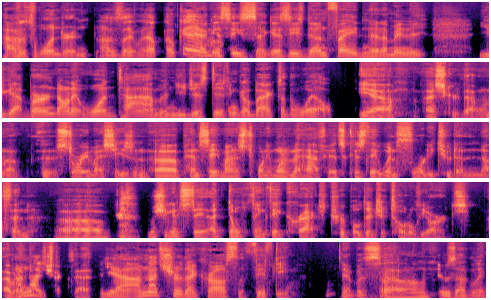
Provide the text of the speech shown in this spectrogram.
I, was, wondering. I was like, well, okay, I guess he's I guess he's done fading it. I mean, you got burned on it one time and you just didn't go back to the well. Yeah, I screwed that one up. Uh, story of my season. Uh, Penn State minus 21 and a half hits because they win 42 to nothing. Uh, Michigan State, I don't think they cracked triple digit total yards. I would I'm not, check that. Yeah, I'm not sure they crossed the 50. It was uh, um, it was ugly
